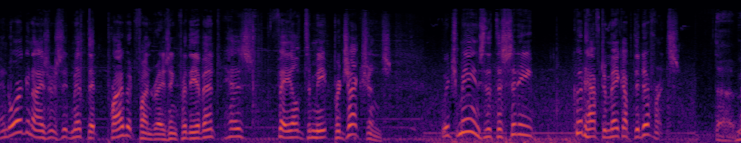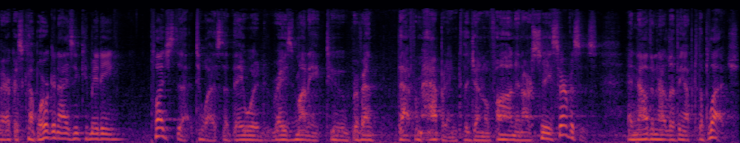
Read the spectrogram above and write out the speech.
And organizers admit that private fundraising for the event has failed to meet projections, which means that the city could have to make up the difference. The America's Cup Organizing Committee pledged that to us that they would raise money to prevent that from happening to the general fund and our city services. And now they're not living up to the pledge.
